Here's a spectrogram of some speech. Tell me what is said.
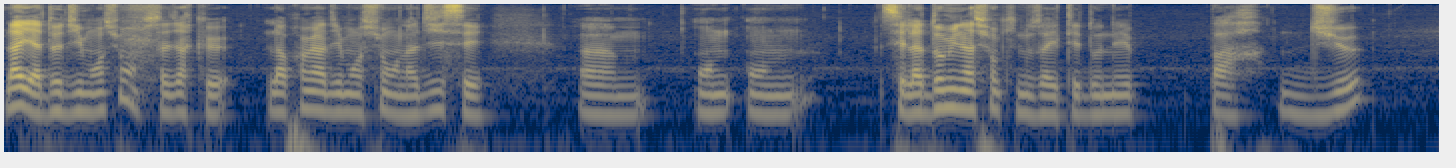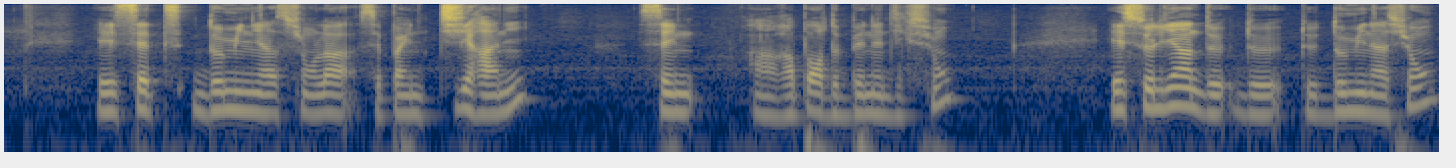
Là, il y a deux dimensions. C'est-à-dire que la première dimension, on l'a dit, c'est euh, on- on- la domination qui nous a été donnée par Dieu. Et cette domination-là, c'est pas une tyrannie, c'est une- un rapport de bénédiction. Et ce lien de, domination,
